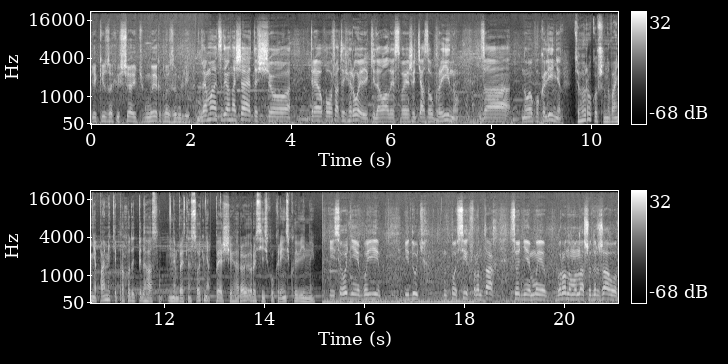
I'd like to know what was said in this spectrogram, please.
які захищають мир на землі. Для мене це означає те, що треба поважати героїв, які давали своє життя за Україну, за нове покоління. Цього року вшанування пам'яті проходить під гаслом Небесна Сотня перші герої російсько-української війни. І сьогодні бої йдуть по всіх фронтах. Сьогодні ми боронимо нашу державу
